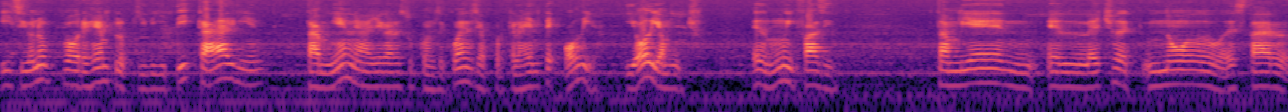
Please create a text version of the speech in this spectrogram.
Y si uno, por ejemplo, critica a alguien, también le va a llegar su consecuencia, porque la gente odia, y odia mucho. Es muy fácil. También el hecho de no estar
